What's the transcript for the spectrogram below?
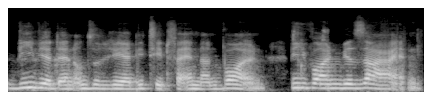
wie wir denn unsere Realität verändern wollen. Wie wollen wir sein?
